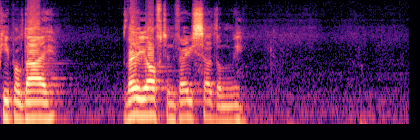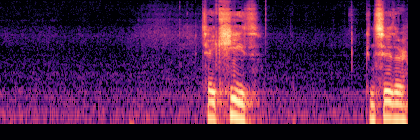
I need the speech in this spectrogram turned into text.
people die very often, very suddenly. Take heed, consider,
